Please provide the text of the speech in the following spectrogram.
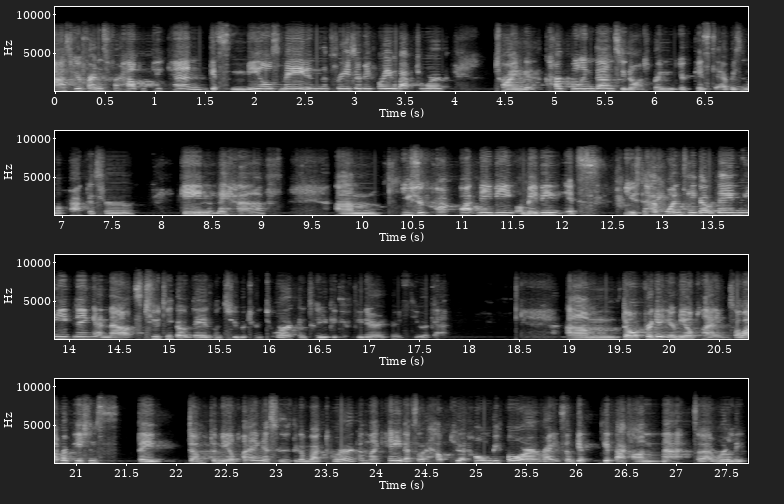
Ask your friends for help if you can. Get some meals made in the freezer before you go back to work. Try and get carpooling done so you don't have to bring your kids to every single practice or game that they have. Um, use your crock pot maybe, or maybe it's you used to have one takeout day in the evening and now it's two takeout days once you return to work until you get your feet underneath you again. Um, don't forget your meal planning. So a lot of our patients, they dump the meal planning as soon as they go back to work. I'm like, hey, that's what helped you at home before, right? So get, get back on that. So that really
